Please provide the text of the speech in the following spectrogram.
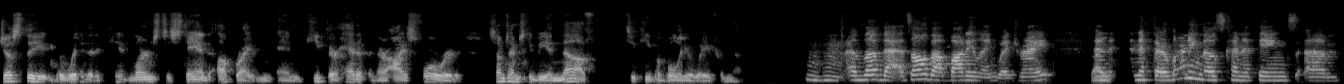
Just the, the way that a kid learns to stand upright and, and keep their head up and their eyes forward sometimes can be enough to keep a bully away from them. Mm-hmm. I love that. It's all about body language, right? right? And and if they're learning those kind of things, um,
